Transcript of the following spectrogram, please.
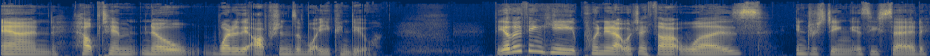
and helped him know what are the options of what you can do. The other thing he pointed out, which I thought was interesting, is he said,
